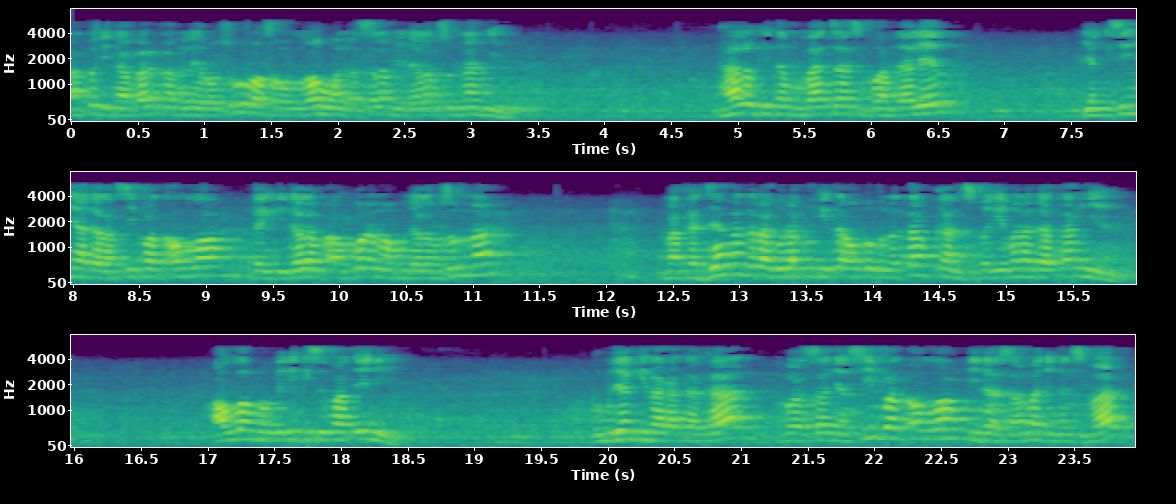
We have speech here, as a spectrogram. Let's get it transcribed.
atau dikabarkan oleh Rasulullah SAW di dalam sunnahnya. Kalau kita membaca sebuah dalil yang isinya adalah sifat Allah baik di dalam Al-Quran maupun dalam sunnah, maka jangan ragu-ragu kita untuk menetapkan sebagaimana datangnya. Allah memiliki sifat ini. Kemudian kita katakan bahasanya sifat Allah tidak sama dengan sifat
